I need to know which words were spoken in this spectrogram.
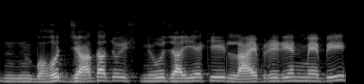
बहुत ज़्यादा जो इस न्यूज़ आई है कि लाइब्रेरियन में भी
